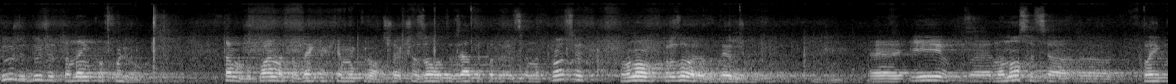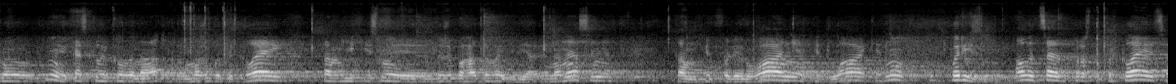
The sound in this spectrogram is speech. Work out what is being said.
дуже-дуже тоненьку фольгу. Там буквально там декілька мікрон. Що якщо золото взяти, подивитися на просвіт, то воно прозоре в дирочку. Е, І е, наноситься е, клейко, ну, якась клейковина, то може бути клей, там їх існує дуже багато видів нанесення, там під полірування, під лаки, ну по-різному. Але це просто приклеюється,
